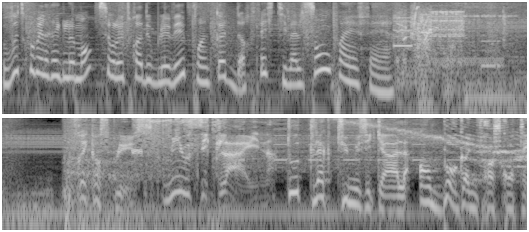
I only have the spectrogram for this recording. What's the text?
Vous trouvez le règlement sur le www.côte-d'or-festivalsong.fr. Fréquence Plus. Music Line. Toute l'actu musicale en Bourgogne-Franche-Comté.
